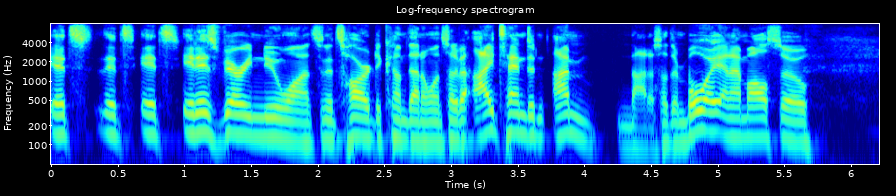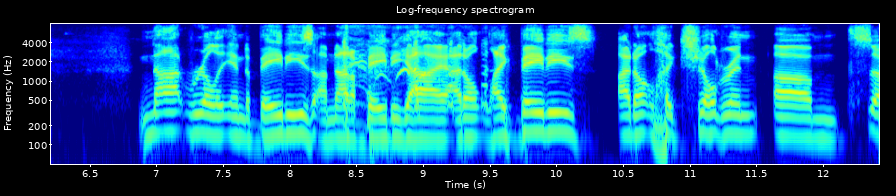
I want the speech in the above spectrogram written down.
It's it's it's it is very nuanced and it's hard to come down on one side of it. I tend to I'm not a southern boy and I'm also not really into babies. I'm not a baby guy. I don't like babies. I don't like children. Um so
